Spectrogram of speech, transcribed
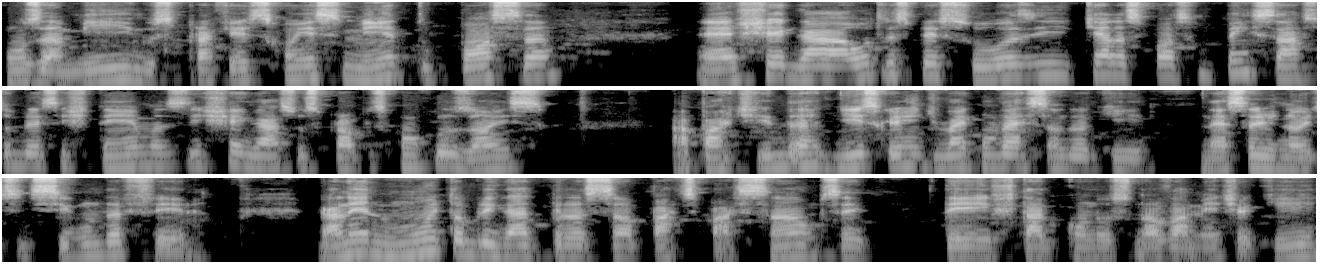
com os amigos para que esse conhecimento possa é, chegar a outras pessoas e que elas possam pensar sobre esses temas e chegar às suas próprias conclusões a partir disso que a gente vai conversando aqui nessas noites de segunda-feira. Galeno, muito obrigado pela sua participação, por você ter estado conosco novamente aqui,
